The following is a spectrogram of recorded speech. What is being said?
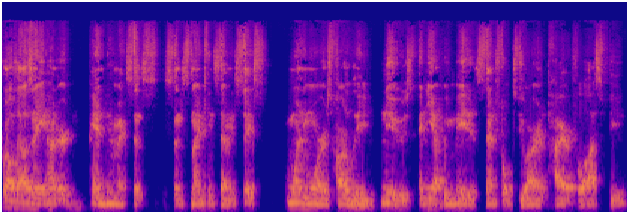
12,800 pandemics since since 1976. One more is hardly news, and yet we made it central to our entire philosophy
